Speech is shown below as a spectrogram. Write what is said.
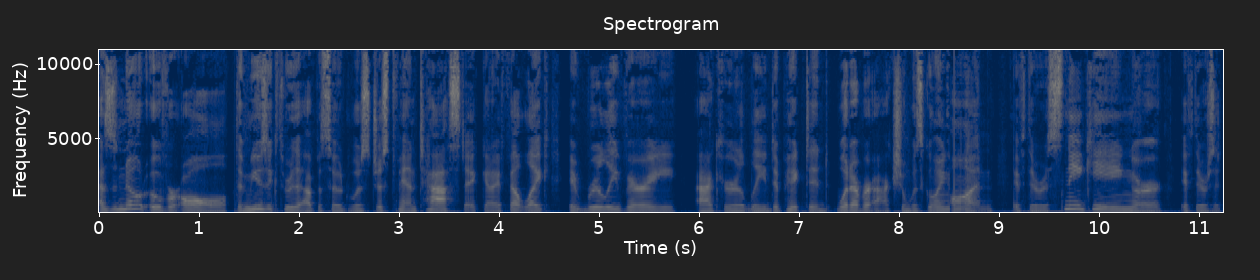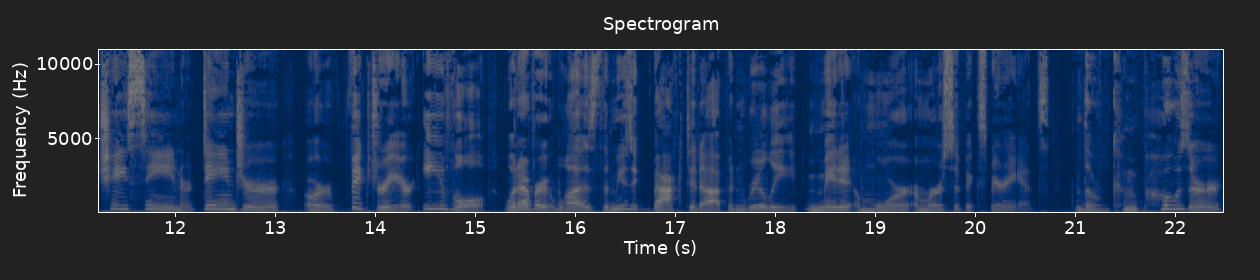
as a note overall, the music through the episode was just fantastic, and I felt like it really very accurately depicted whatever action was going on. If there was sneaking, or if there's a chase scene, or danger, or victory, or evil, whatever it was, the music backed it up and really made it a more immersive experience the composer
